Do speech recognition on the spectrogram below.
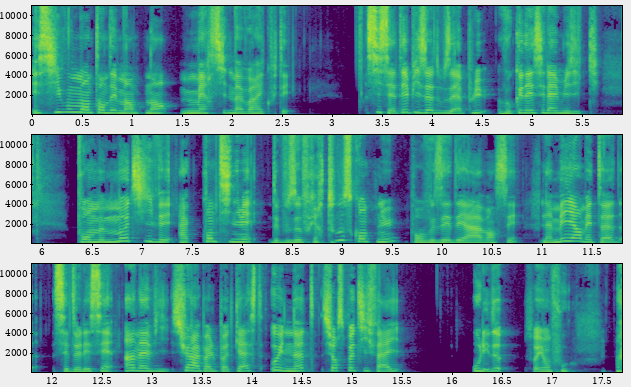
et si vous m'entendez maintenant, merci de m'avoir écouté. Si cet épisode vous a plu, vous connaissez la musique. pour me motiver à continuer de vous offrir tout ce contenu pour vous aider à avancer, la meilleure méthode, c'est de laisser un avis sur Apple Podcast ou une note sur Spotify. Ou les deux, soyons fous.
